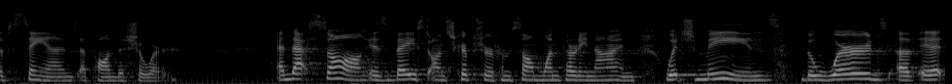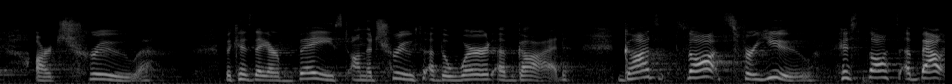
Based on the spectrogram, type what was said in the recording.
of sand upon the shore. And that song is based on scripture from Psalm 139, which means the words of it are true because they are based on the truth of the Word of God. God's thoughts for you, His thoughts about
